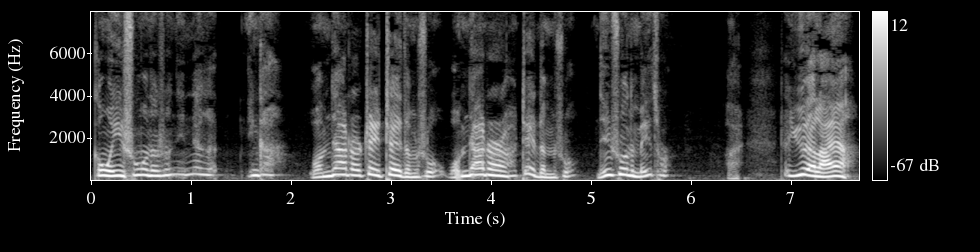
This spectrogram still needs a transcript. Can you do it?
跟我一说呢，说您这个，您看我们家这这这怎么说？我们家这啊，这怎么说？您说的没错，哎，这越来啊，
